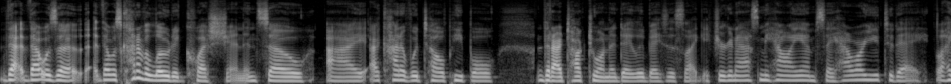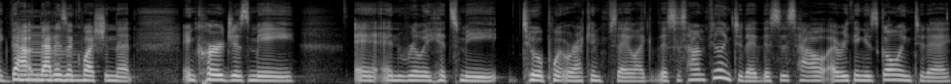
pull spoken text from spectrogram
that that was a that was kind of a loaded question and so i i kind of would tell people that i talk to on a daily basis like if you're going to ask me how i am say how are you today like that that is a mm. question that encourages me and, and really hits me to a point where i can say like this is how i'm feeling today this is how everything is going today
